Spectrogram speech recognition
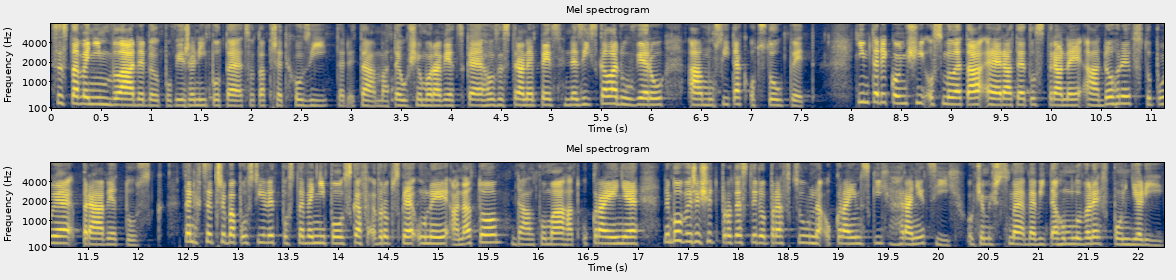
Sestavením vlády byl pověřený poté, co ta předchozí, tedy ta Mateuše Moravěckého ze strany PIS, nezískala důvěru a musí tak odstoupit. Tím tedy končí osmiletá éra této strany a do hry vstupuje právě Tusk. Ten chce třeba posílit postavení Polska v Evropské unii a NATO, dál pomáhat Ukrajině nebo vyřešit protesty dopravců na ukrajinských hranicích, o čemž jsme ve výtahu mluvili v pondělí.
